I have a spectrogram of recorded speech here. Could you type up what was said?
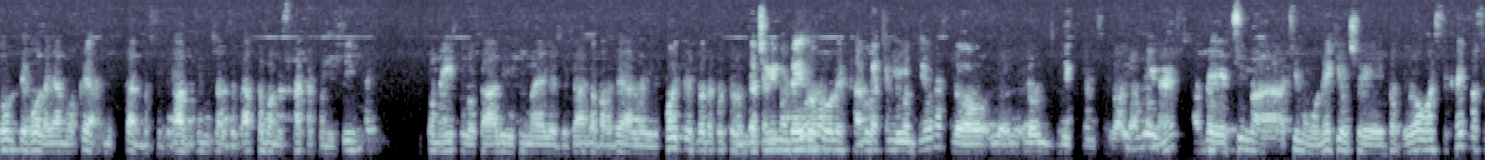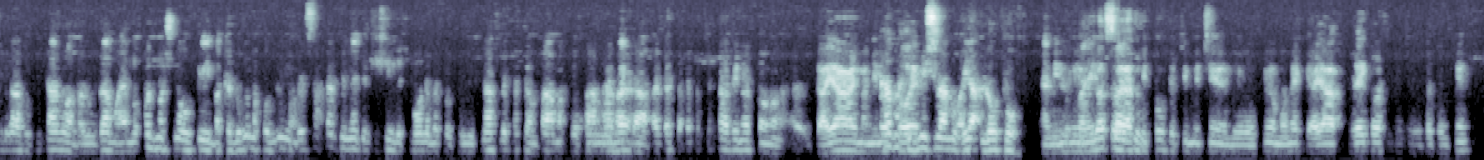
דון טרול היה נוכח קצת בסדרה הזאת, למשל, ודווקא במשחק החמישי, פתאום העיפו לו את העליתים האלה, וזה אגב הרבה על פויטרס בדקות שלו, מצד שני איבד אותו מצד שני מונטיונס לא לא- לא הדליק, לא הדליק. וצימו מונקיו, שטוב, הוא לא ממש שיחק בסדרה הזאת איתנו, אבל הוא גם היה מאוד משמעותי בכדורים החוזרים, ושחקן של מטר 68 בסוף, הוא נכנס לך שם פעם אחרי פעם, אבל. אתה צריך להבין עוד פעם, זה היה, אם אני לא טועה, הקדמי שלנו היה לא טוב. אם אני לא טועה, הסיפור של צימי מונקי היה אחרי כל הסיפור של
